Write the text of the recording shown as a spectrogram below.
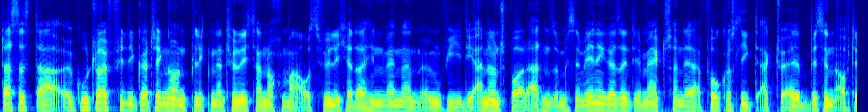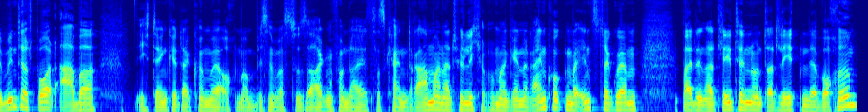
dass es da äh, gut läuft für die Göttinger und blicken natürlich dann noch mal ausführlicher dahin, wenn dann irgendwie die anderen Sportarten so ein bisschen weniger sind. Ihr merkt schon, der Fokus liegt aktuell ein bisschen auf dem Wintersport, aber ich denke, da können wir auch immer ein bisschen was zu sagen. Von daher ist das kein Drama. Natürlich auch immer gerne reingucken bei Instagram bei den Athletinnen und Athleten der Woche,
